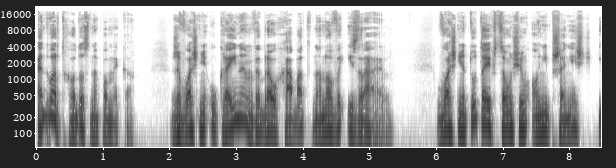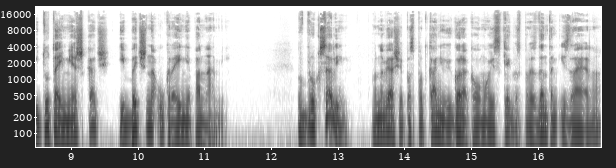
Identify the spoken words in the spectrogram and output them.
Edward Hodos napomyka, że właśnie Ukrainę wybrał Chabat na Nowy Izrael. Właśnie tutaj chcą się oni przenieść i tutaj mieszkać i być na Ukrainie panami. W Brukseli, w nawiasie po spotkaniu Igora Kołomojskiego z prezydentem Izraela,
